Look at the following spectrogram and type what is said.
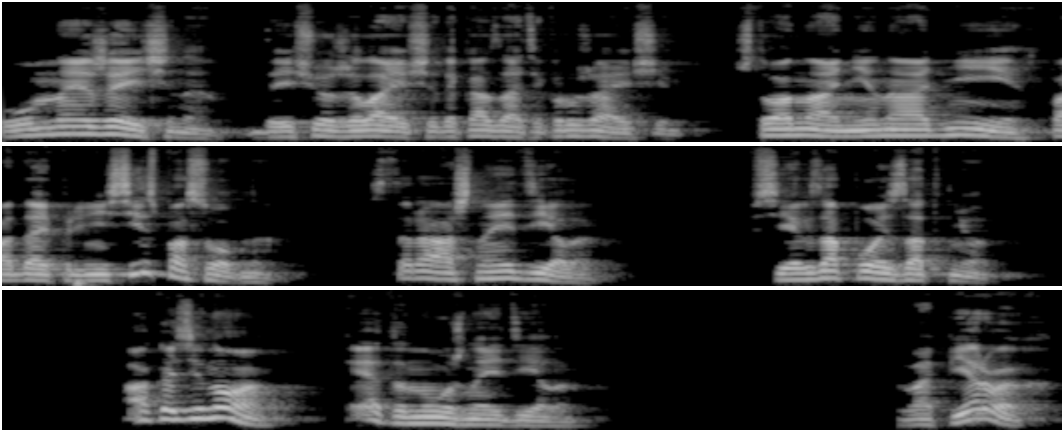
Умная женщина, да еще желающая доказать окружающим, что она не на одни «подай-принеси» способна, страшное дело. Всех за пояс заткнет. А казино – это нужное дело. Во-первых,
